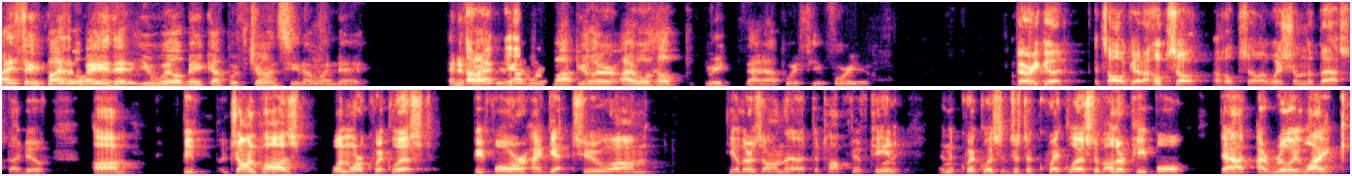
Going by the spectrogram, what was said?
I think, by the way, that you will make up with John Cena one day. And if All I right, get yeah. more popular, I will help make that up with you for you. Very good. It's all good. I hope so. I hope so. I wish him the best. I do. Um, be, John, pause. One more quick list before I get to um, the others on the, the top 15. And the quick list, just a quick list of other people that I really like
